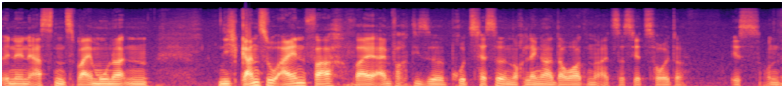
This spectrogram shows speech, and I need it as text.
in den ersten zwei Monaten nicht ganz so einfach, weil einfach diese Prozesse noch länger dauerten, als das jetzt heute ist. Und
